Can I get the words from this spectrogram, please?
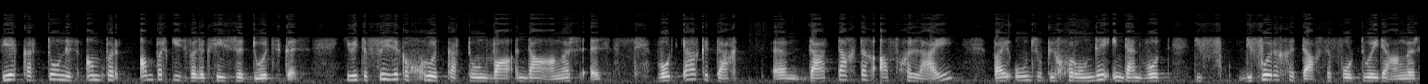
wie 'n karton is amper ampertjies wil ek sê soos 'n doodskus jy weet 'n vreeslike groot karton waarin daar hangers is, word elke dag ehm um, daar 80 afgelei by ons op die gronde en dan word die die vorige dag se voltooide hangers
